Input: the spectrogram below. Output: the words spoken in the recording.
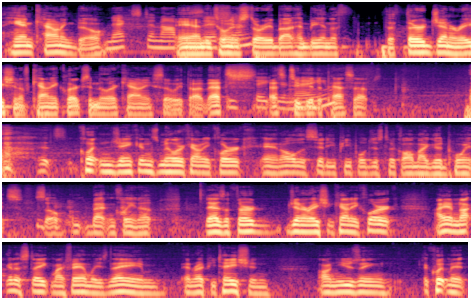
hand counting bill. Next in opposition. And he told me a story about him being the the third generation of county clerks in Miller County. So we thought that's that's too name? good to pass up. It's Clinton Jenkins, Miller County Clerk, and all the city people just took all my good points. So I'm back and clean up. As a third generation county clerk, I am not going to stake my family's name and reputation on using equipment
